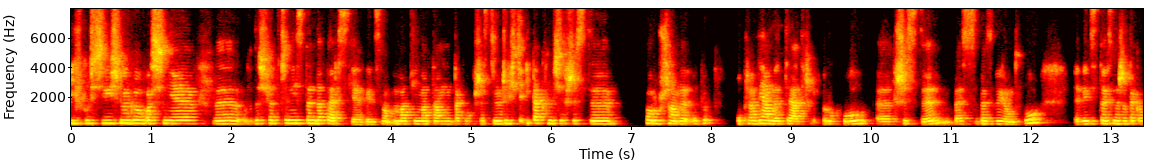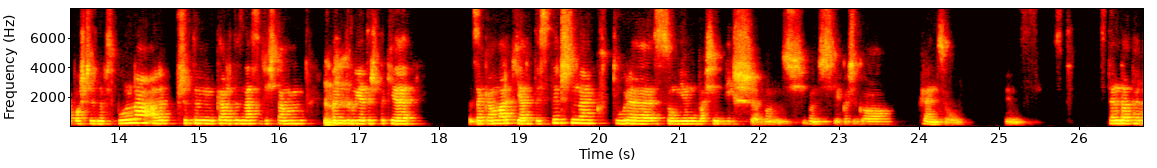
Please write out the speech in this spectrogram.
i wpuściliśmy go właśnie w, w doświadczenie stand-uperskie, więc Ma- Mati ma tam taką przestrzeń. Oczywiście i tak my się wszyscy poruszamy, uprawiamy teatr ruchu, e, wszyscy, bez, bez wyjątku, więc to jest nasza taka płaszczyzna wspólna, ale przy tym każdy z nas gdzieś tam wędruje też takie zakamarki artystyczne, które są jemu właśnie bliższe, bądź, bądź jakoś go kręcą. Więc stand-up.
